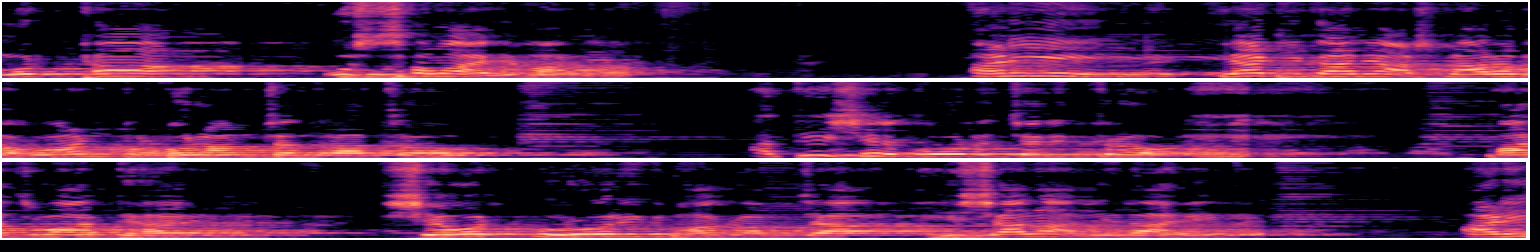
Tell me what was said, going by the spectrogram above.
मोठा उत्सव आहे महाराज आणि या ठिकाणी असणारं भगवान प्रभू रामचंद्राचं अतिशय गोड चरित्र पाचवा अध्याय शेवट उर्वरित भाग आमच्या हिशाला आलेला आहे. आणि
